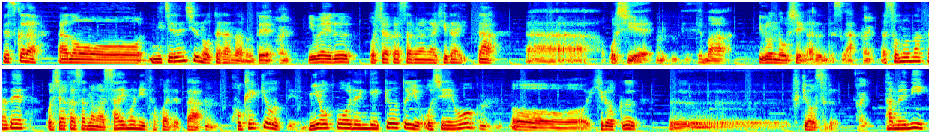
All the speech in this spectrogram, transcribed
ですから、あのー日蓮宗のお寺なのではい。いわゆるお釈迦様が開いたあー教えうんまあいろんな教えがあるんですがはい。その中でお釈迦様が最後に説かれたうん法華経という妙法蓮華経という教えをうん広く布教するはい。ために、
